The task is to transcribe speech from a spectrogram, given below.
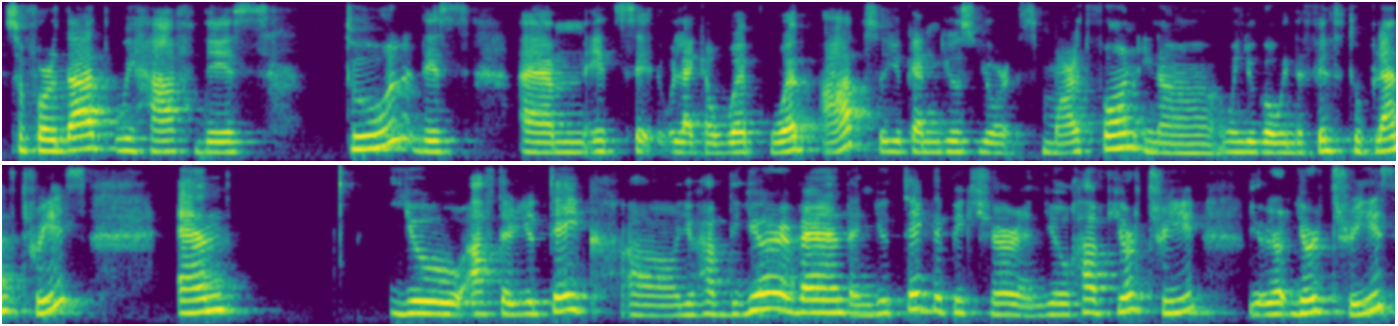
So for that, we have this tool. This um, it's like a web web app, so you can use your smartphone in a when you go in the field to plant trees, and you after you take uh, you have the your event and you take the picture and you have your tree your your trees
